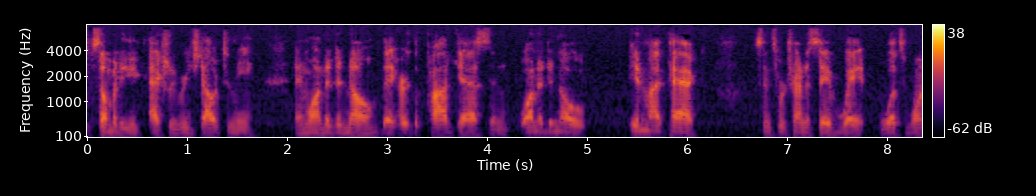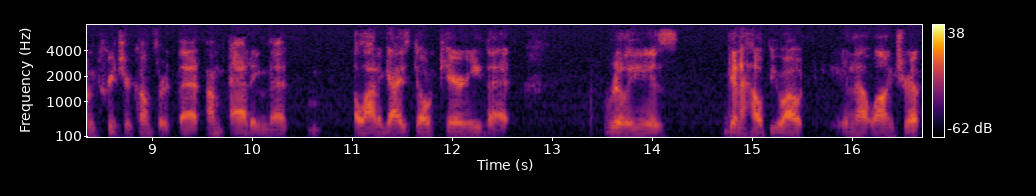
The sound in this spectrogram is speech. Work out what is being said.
somebody actually reached out to me and wanted to know. They heard the podcast and wanted to know in my pack, since we're trying to save weight, what's one creature comfort that I'm adding that a lot of guys don't carry that really is going to help you out in that long trip.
